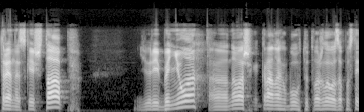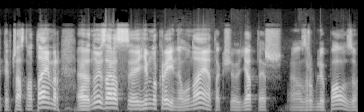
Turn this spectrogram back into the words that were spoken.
тренерський штаб. Юрій Беньо. Е, на ваших екранах був тут важливо запустити вчасно таймер. Е, ну і зараз е, гімн України лунає, так що я теж зроблю паузу.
